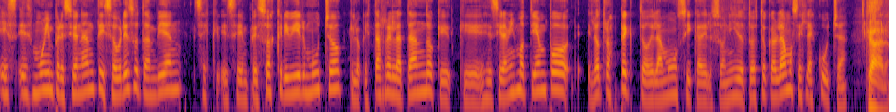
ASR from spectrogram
Es, es muy impresionante y sobre eso también se, se empezó a escribir mucho que lo que estás relatando, que, que es decir, al mismo tiempo el otro aspecto de la música, del sonido, todo esto que hablamos es la escucha. Claro,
